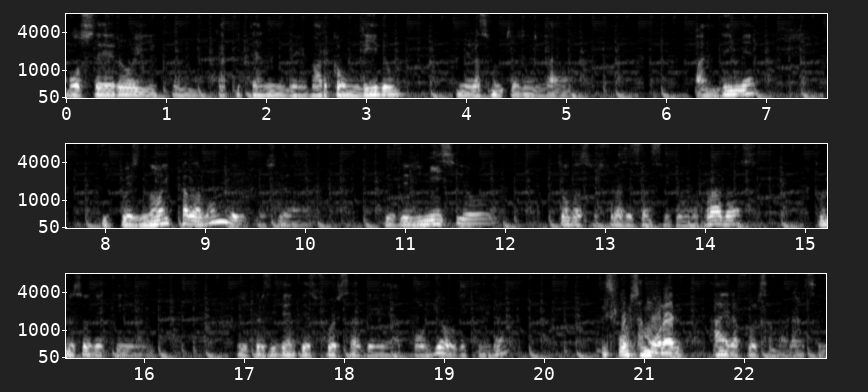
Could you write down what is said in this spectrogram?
vocero y como capitán de barco hundido en el asunto de la pandemia. Y pues no hay para dónde. O sea, desde el inicio todas sus frases han sido erradas. Con eso de que el presidente es fuerza de apoyo, ¿de qué era? Es fuerza moral. Ah, era fuerza moral, sí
